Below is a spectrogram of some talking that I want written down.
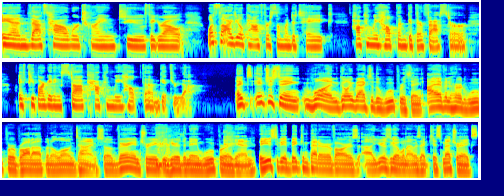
And that's how we're trying to figure out what's the ideal path for someone to take. How can we help them get there faster? If people are getting stuck, how can we help them get through that? It's interesting. One, going back to the Woopra thing, I haven't heard Woopra brought up in a long time. So I'm very intrigued to hear the name Woopra again. They used to be a big competitor of ours uh, years ago when I was at Kissmetrics.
